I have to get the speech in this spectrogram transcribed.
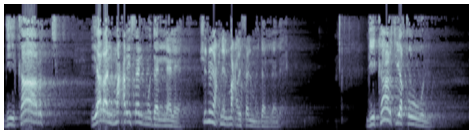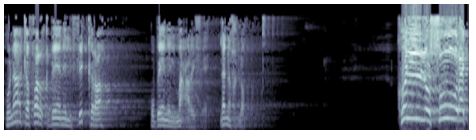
ديكارت يرى المعرفه المدلله شنو يعني المعرفه المدلله ديكارت يقول هناك فرق بين الفكرة وبين المعرفة. لا نخلط كل صورة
